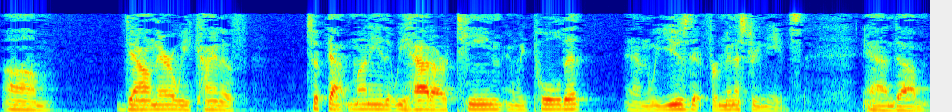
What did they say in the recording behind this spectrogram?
Um, down there, we kind of took that money that we had our team and we pooled it and we used it for ministry needs. And, um,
